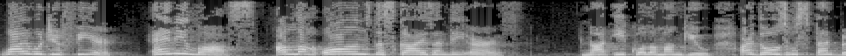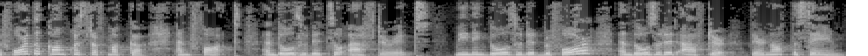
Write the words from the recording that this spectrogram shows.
Why would you fear any loss? Allah owns the skies and the earth. Not equal among you are those who spent before the conquest of Makkah and fought, and those who did so after it. Meaning those who did before and those who did after. They're not the same.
